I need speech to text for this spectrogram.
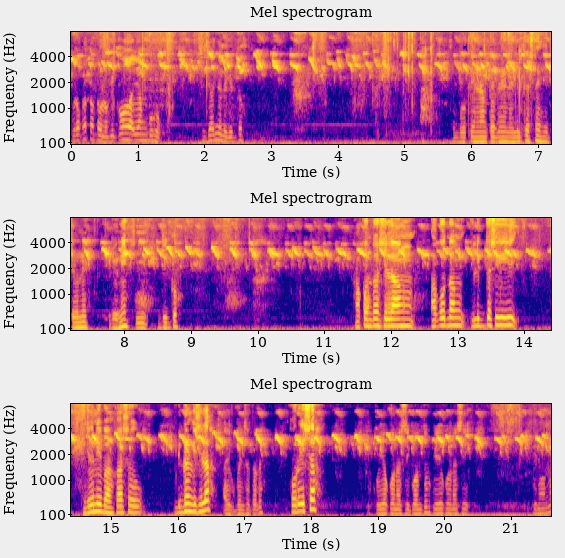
Pero ka to to. Lagi ko yung buhok. Si Jan yun lagi to. Sabutin lang. Ayun, naligtas na si Johnny. Johnny? Si Jigo. Ako daw silang, ako daw iligtas si Johnny ba? Kaso, digan ka sila. Ay ko pensa to eh. Kuro isa. Kuya ko na si Kontor. Kuya ko na si Pinono.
